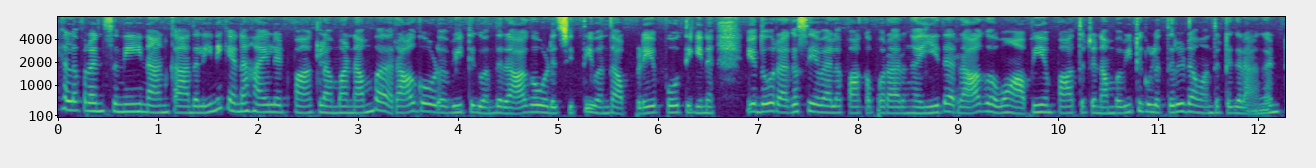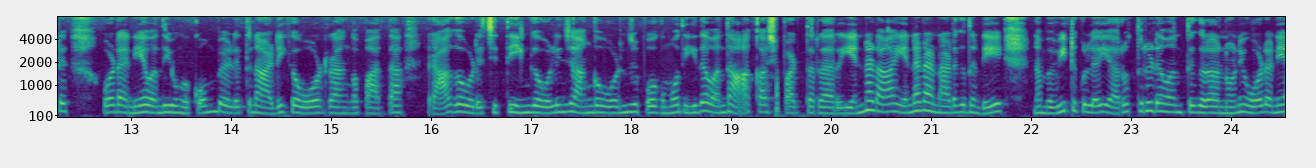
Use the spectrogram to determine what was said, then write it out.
ஹலோ ஃப்ரெண்ட்ஸ் நீ நான் காதல். இன்றைக்கி என்ன ஹைலைட் பார்க்கலாமா? நம்ம ராகவோட வீட்டுக்கு வந்து ராகவோட சித்தி வந்து அப்படியே போத்திக்கின்னு ஏதோ ரகசிய வேலை பார்க்க போகிறாருங்க இதை ராகவும் அபியும் பார்த்துட்டு நம்ம வீட்டுக்குள்ளே திருட வந்துட்டுக்கிறாங்கன்ட்டு உடனே வந்து இவங்க கொம்பு எடுத்து நான் அடிக்க ஓடுறாங்க பார்த்தா ராகவோட சித்தி இங்கே ஒளிஞ்சு அங்கே ஒளிஞ்சு போகும்போது இதை வந்து ஆகாஷ் படுத்துறாரு என்னடா என்னடா நடக்குதுண்டே? நம்ம வீட்டுக்குள்ளே யாரோ திருட வந்துக்கிறானோடனே உடனே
